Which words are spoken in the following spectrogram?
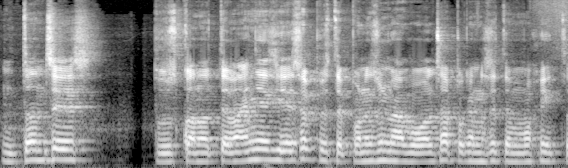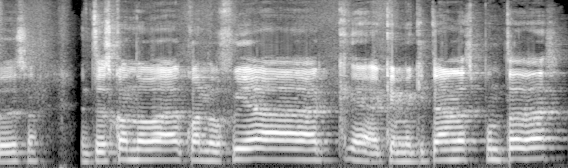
Entonces, pues cuando te bañas y eso, pues te pones una bolsa para que no se te moje y todo eso. Entonces cuando va, cuando fui a que, a que me quitaran las puntadas,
